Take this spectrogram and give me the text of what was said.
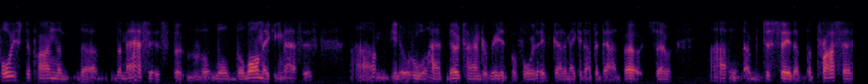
foist upon the, the, the masses, the, the, the lawmaking masses, um, you know, who will have no time to read it before they've got to make it up and down vote. So um, I would just say that the process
